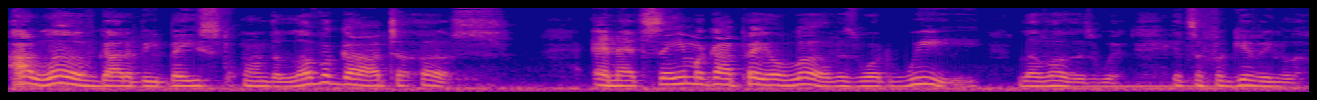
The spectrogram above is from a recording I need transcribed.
Our love got to be based on the love of God to us and that same agapeo love is what we love others with. It's a forgiving love.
